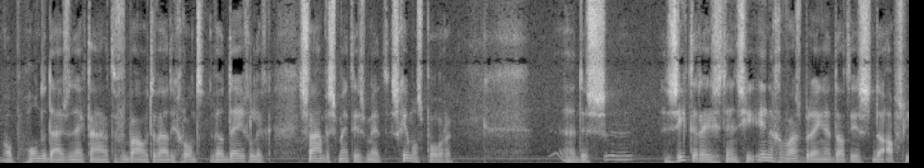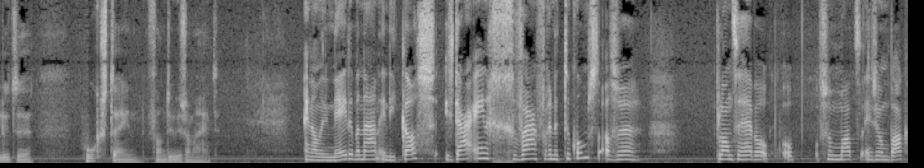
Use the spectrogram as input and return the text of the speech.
op honderdduizenden hectare te verbouwen... terwijl die grond wel degelijk zwaar besmet is met schimmelsporen. Uh, dus uh, ziekteresistentie in een gewas brengen... dat is de absolute hoeksteen van duurzaamheid. En dan die nederbanaan in die kas. Is daar enig gevaar voor in de toekomst? Als we planten hebben op, op, op zo'n mat in zo'n bak?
